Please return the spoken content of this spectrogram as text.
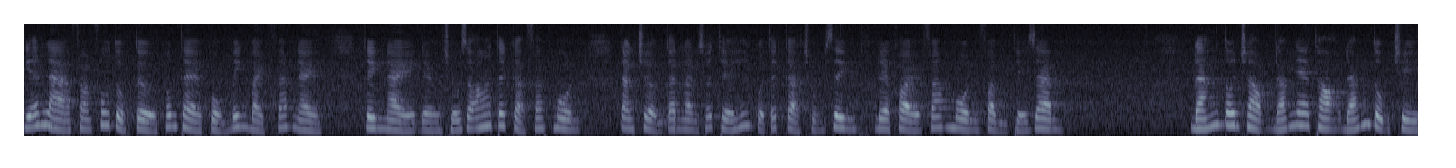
nghĩa là phàm phu tục tử không thể cùng minh bạch Pháp này. Kinh này đều chiếu rõ tất cả Pháp môn, tăng trưởng căn lành xuất thế của tất cả chúng sinh, lìa khỏi Pháp môn phẩm thế gian. Đáng tôn trọng, đáng nghe thọ, đáng tụng trì,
